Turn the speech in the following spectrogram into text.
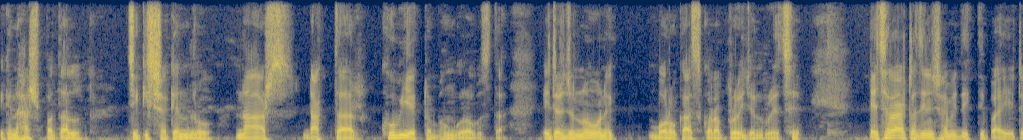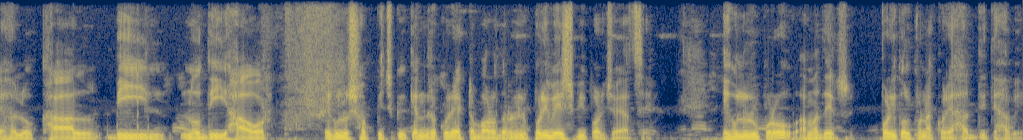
এখানে হাসপাতাল, চিকিৎসা কেন্দ্র, নার্স, ডাক্তার খুবই একটা ভঙ্গুর অবস্থা। এটার জন্য অনেক বড় কাজ করা প্রয়োজন রয়েছে। এছাড়া একটা জিনিস আমি দেখতে পাই, এটা হলো খাল, বিল, নদী, হাওর, এগুলো সব কিছুকে কেন্দ্র করে একটা বড় ধরনের পরিবেশ বিপর্যয় আছে। এগুলোর উপরও আমাদের পরিকল্পনা করে হাত দিতে হবে।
